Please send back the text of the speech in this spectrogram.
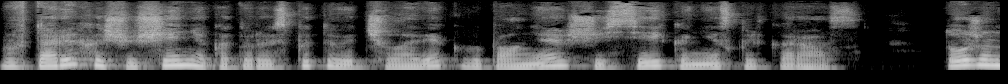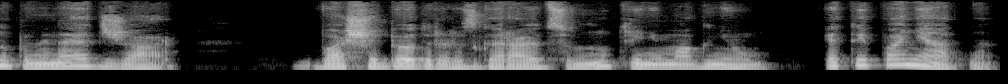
Во-вторых, ощущение, которое испытывает человек, выполняющий сейка несколько раз тоже напоминает жар. Ваши бедра разгораются внутренним огнем. Это и понятно,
